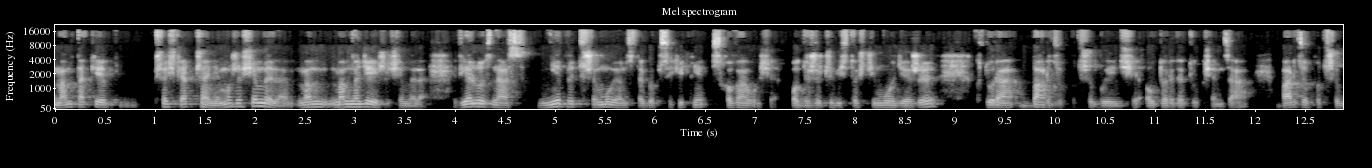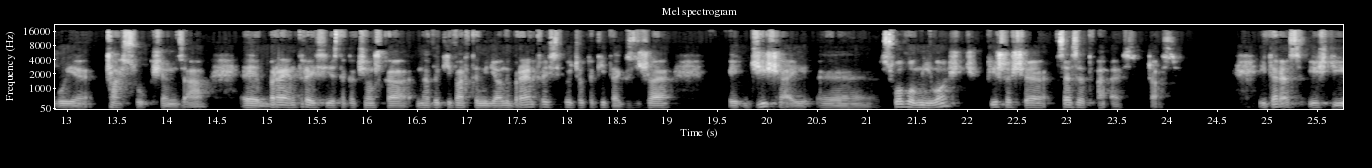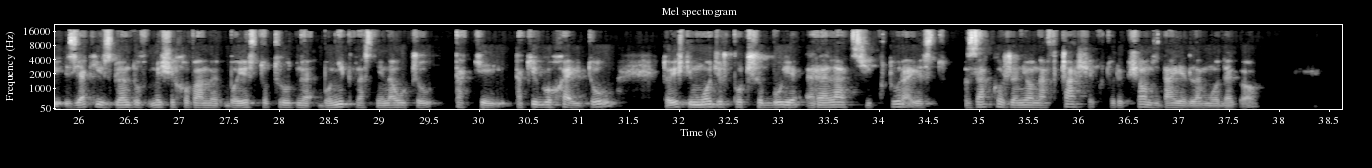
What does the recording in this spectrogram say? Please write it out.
mam takie przeświadczenie, może się mylę, mam, mam nadzieję, że się mylę. Wielu z nas, nie wytrzymując tego psychicznie, schowało się od rzeczywistości młodzieży, która bardzo potrzebuje dzisiaj autorytetu księdza, bardzo potrzebuje czasu księdza. E, Brian Tracy, jest taka książka Nawyki warte miliony. Brian Tracy powiedział taki tekst, że e, dzisiaj e, słowo miłość pisze się CZAS, czas. I teraz, jeśli z jakich względów my się chowamy, bo jest to trudne, bo nikt nas nie nauczył takiej, takiego hejtu, to jeśli młodzież potrzebuje relacji, która jest zakorzeniona w czasie, który ksiądz daje dla młodego,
